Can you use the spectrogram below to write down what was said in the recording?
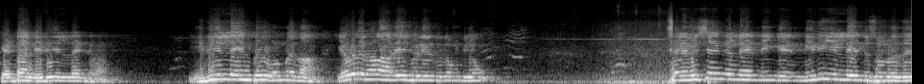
கேட்டால் நிதி இல்லைங்கிறாங்க. நிதி இல்லை என்பது உண்மைதான். எவ்வளவு காலம் அதே சொல்லிட்டு இருக்க முடியும்? சில விஷயங்களில் நீங்கள் நிதி இல்லை என்று சொல்வது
